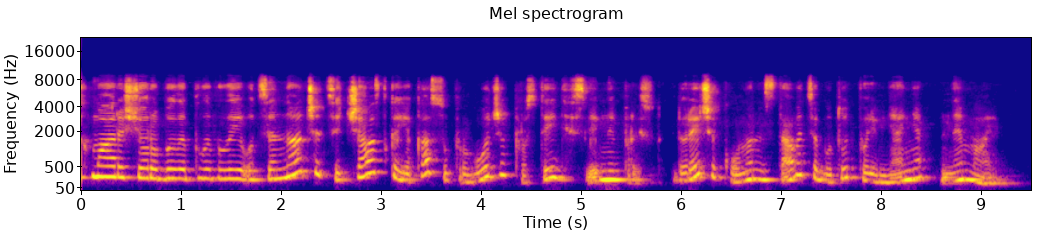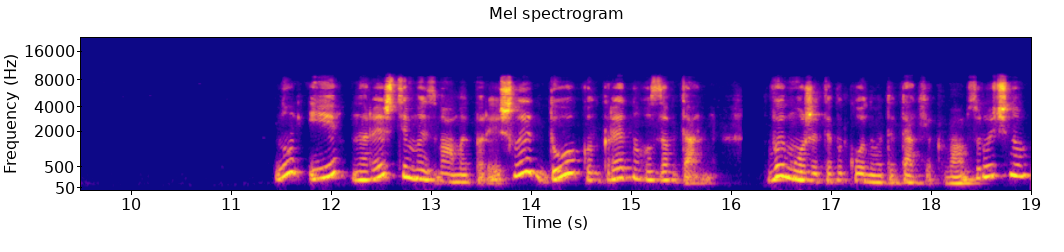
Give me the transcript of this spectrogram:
Хмари, що робили, пливли, оце наче це частка, яка супроводжує простий дієслівний приступ. До речі, кома не ставиться, бо тут порівняння немає. Ну і нарешті ми з вами перейшли до конкретного завдання. Ви можете виконувати так, як вам зручно,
